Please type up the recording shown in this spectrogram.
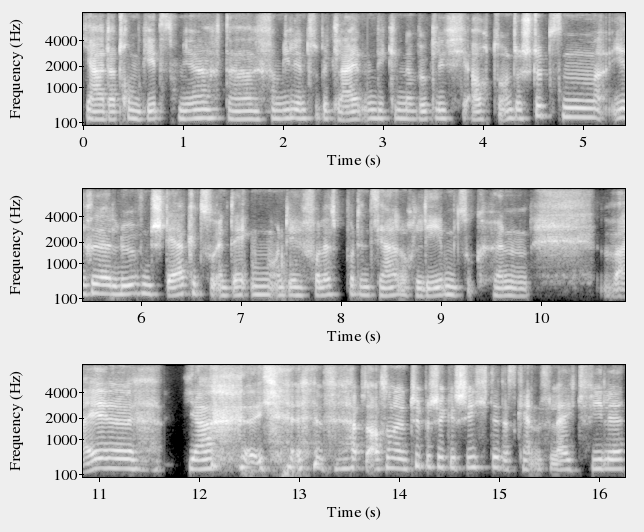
ja, darum geht es mir, da Familien zu begleiten, die Kinder wirklich auch zu unterstützen, ihre Löwenstärke zu entdecken und ihr volles Potenzial auch leben zu können. Weil ja, ich habe auch so eine typische Geschichte, das kennen vielleicht viele.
